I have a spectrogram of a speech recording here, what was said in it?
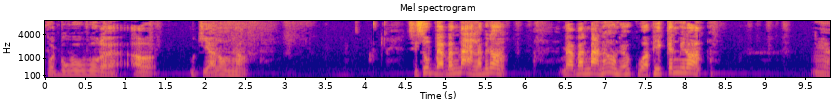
พูดบุกๆๆแล้วก็เอาบักเขียลงพี่น้องสิซุปแบบบานๆแล้วพี่น้อง แบบบ้านๆเฮาเดี๋ยวขัวพริกกันพี่น้องเนี่ย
